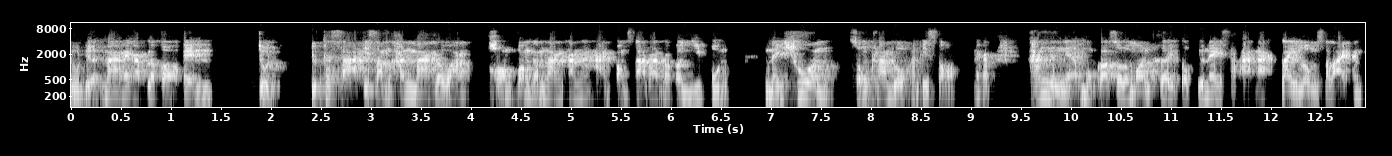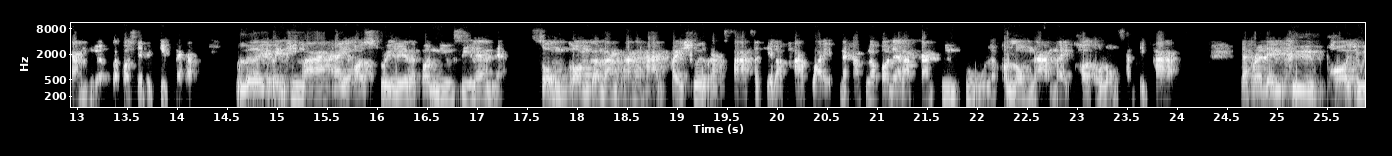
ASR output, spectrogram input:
ดุเดือดมากนะครับ แล้วก็เป็น จุดยุทธศาสตร์ที่สำคัญมากระหว่างของกองกำลังทางทหารของสหรัฐแล้วก็ญี่ปุ่นในช่วงสงครามโลกครั้งที่สองนะครับ ครั้งหนึ่งเนี่ยหมู่เกาะโซโลมอนเคยตกอยู่ในสถานะใกล้ล่มสลายทางการเมืองแล้วก็เศรษฐกิจนะครับ เลยเป็นที่มาให้ออสเตรเลียแล้วก็นิวซีแลนด์เนี่ยส่งกองกำลังทางอาหารไปช่วยรักษาเสถียรภาพไว้นะครับ แล้วก็ได้รับการฟื้นฟูแล้วก็ลงนามในข้อตกลงสันติภาพ แต่ประเด็นคือพออยู่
